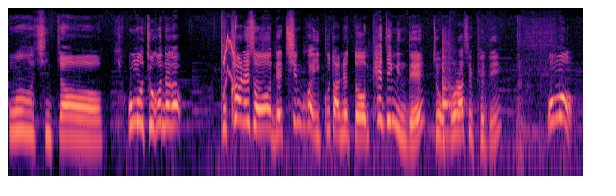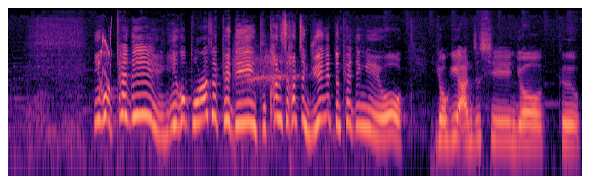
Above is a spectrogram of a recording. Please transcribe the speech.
와 진짜 어머 저거 내가 북한에서 내 친구가 입고 다녔던 패딩인데 저거 보라색 패딩 어머 이거 패딩 이거 보라색 패딩 북한에서 한창 유행했던 패딩이에요 여기 앉으신 여 그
